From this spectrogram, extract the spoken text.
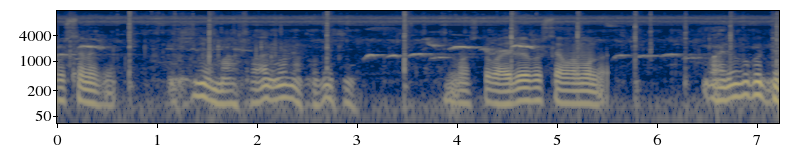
বসছে নাকি? মাছ লাগল না তো বেশি। তো বাইরে বসছে আমার মনে হয়। বাইরে করতে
